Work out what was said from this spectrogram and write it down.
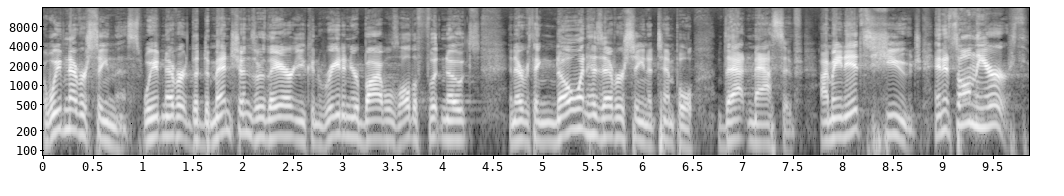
And we've never seen this. We've never, the dimensions are there. You can read in your Bibles all the footnotes and everything. No one has ever seen a temple that massive. I mean, it's huge and it's on the earth.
